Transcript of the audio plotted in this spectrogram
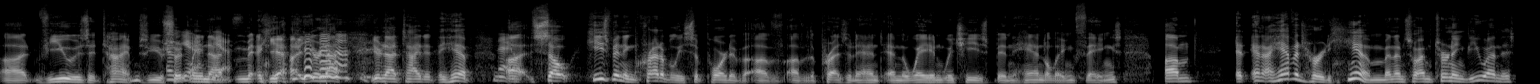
uh, views at times. You're oh, certainly yeah, not. Yes. Yeah, you're not. You're not tied at the hip. No. Uh, so he's been incredibly supportive of of the president and the way in which he's been handling things. Um, and, and, I haven't heard him, and I'm, so I'm turning to you on this.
